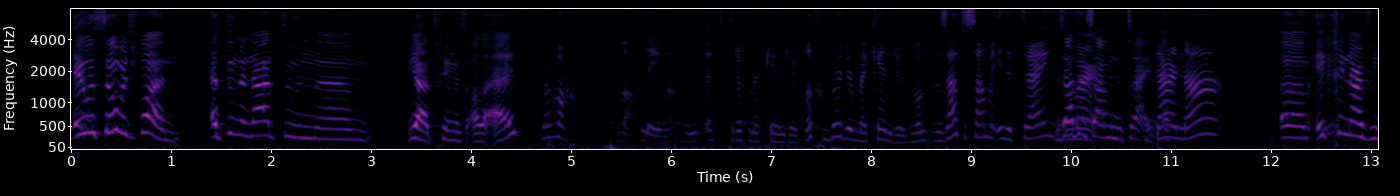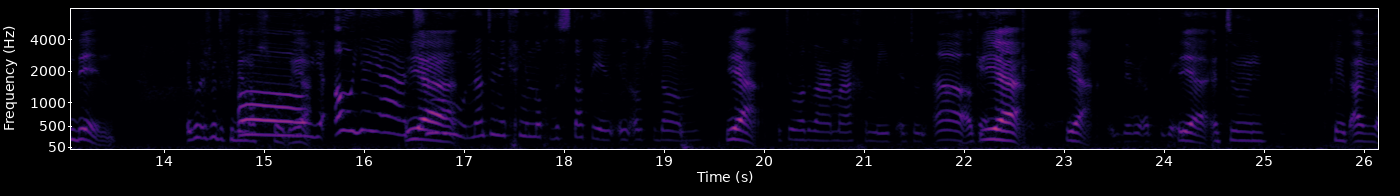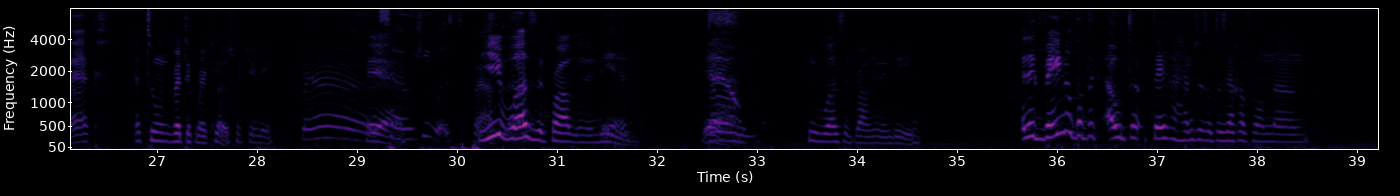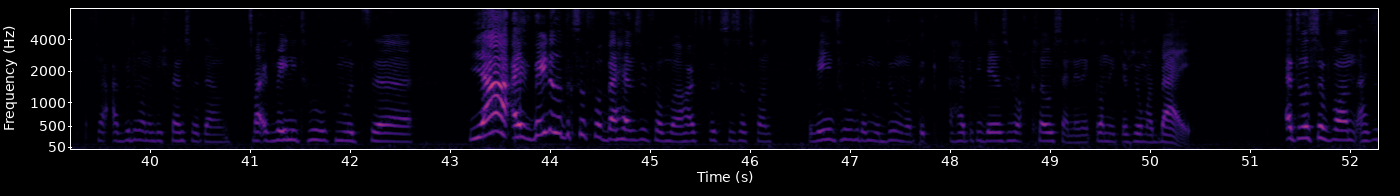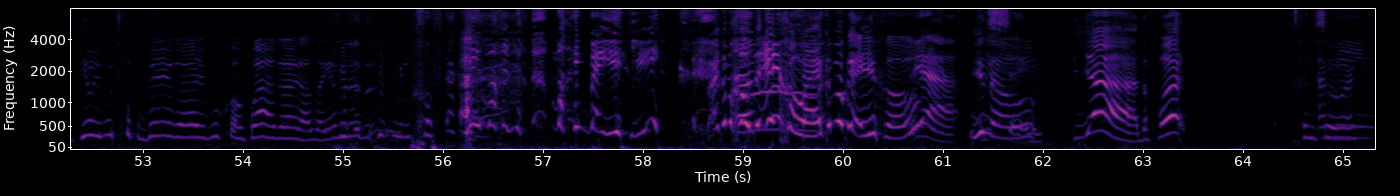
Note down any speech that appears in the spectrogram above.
it was so much fun. En toen daarna, toen... ehm, ja, toen gingen we z'n allen uit. Maar wacht. Wacht, nee, wacht. Je moet even terug naar Kendrick. Wat gebeurde er bij Kendrick? Want we zaten samen in de trein. We zaten maar samen in de trein. Daarna. ehm, ik ging naar een vriendin. Ik was eerst met een vriendin afgesproken, Oh ja. ja. oh ja, ja, true. Ja. Nou, toen ik ging nog de stad in, in Amsterdam. Ja, En toen hadden we haar ma gemiet. En toen, ah, oké. ja, ja, Ik ben weer up to date. ja. En toen ging het uit met mijn ex. En toen werd ik meer close met jullie. Oh, so he was the problem. He was the problem indeed. Yeah. Yeah. Damn. He was problem indeed. En ik weet nog dat ik ook te- tegen hem zo zat te zeggen van... ehm, of ja, I really want to be friends with them. Maar ik weet niet hoe ik moet... eh, ja, ik weet nog dat ik zo van bij hem zo van mijn hart... Dat ik zo zat van... Ik weet niet hoe ik dat moet doen. Want ik heb het idee dat ze heel erg close zijn. En ik kan niet er zomaar bij. het was zo van, hij zei, yo, je moet het gewoon proberen, je moet gewoon vragen. En dan was ik, ja, maar dat... Je moet gewoon vragen, hey, mag, ik, mag ik bij jullie? Maar ik heb gewoon een ego, hè? Ik heb ook een ego. Ja, You know. same. Ja, the fuck? Ga niet I zo... hè. mean,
